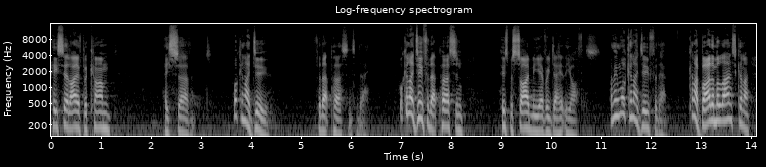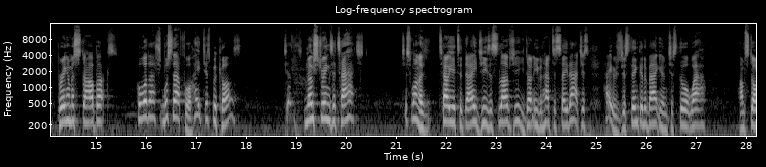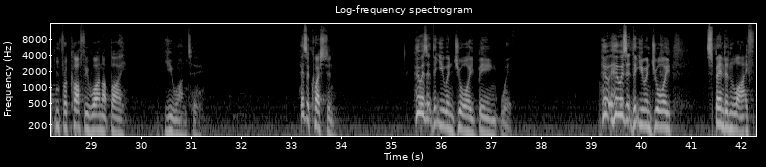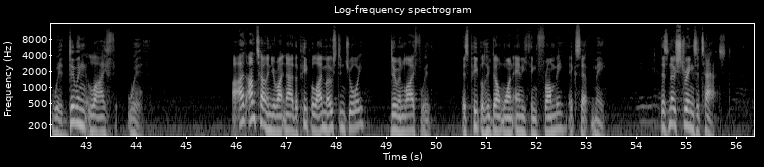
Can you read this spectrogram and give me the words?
He said, I have become a servant. What can I do for that person today? What can I do for that person who's beside me every day at the office. I mean, what can I do for them? Can I buy them a lunch? Can I bring them a Starbucks? That's, what's that for? Hey, just because. Just no strings attached. Just want to tell you today, Jesus loves you. You don't even have to say that. Just, hey, I was just thinking about you and just thought, wow, I'm stopping for a coffee. Why not buy you one too? Here's a question Who is it that you enjoy being with? Who, who is it that you enjoy spending life with, doing life with? I, I'm telling you right now, the people I most enjoy doing life with is people who don't want anything from me except me. There's no strings attached.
